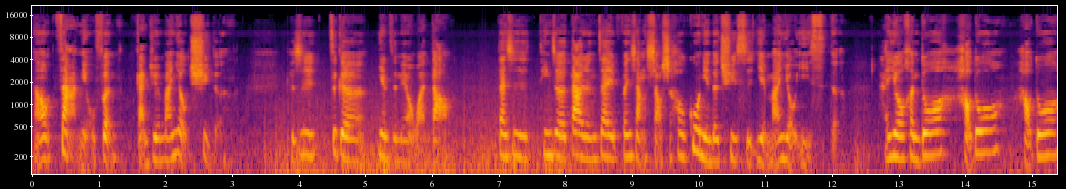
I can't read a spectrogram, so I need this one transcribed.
然后炸牛粪，感觉蛮有趣的。可是这个燕子没有玩到，但是听着大人在分享小时候过年的趣事，也蛮有意思的。还有很多好多好多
